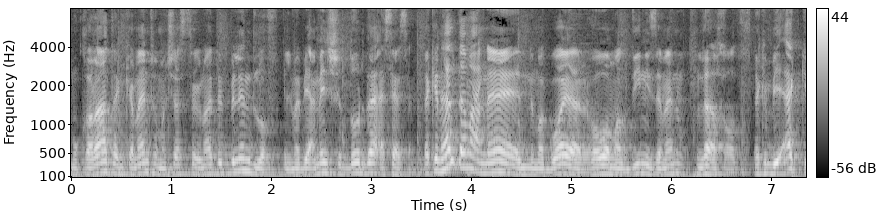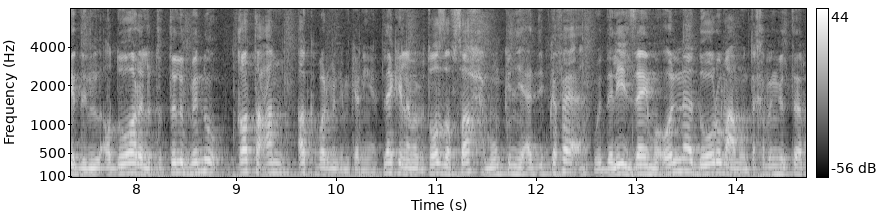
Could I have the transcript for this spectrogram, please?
مقارنة كمان في مانشستر يونايتد بليندلوف اللي ما بيعملش الدور ده أساسا. لكن هل ده معناه إن ماجواير هو مالديني زمانه لا خالص. لكن بيأكد إن الأدوار اللي بتطلب منه قطعا أكبر من امكانياته لكن لما بيتوظف صح ممكن يأدي بكفاءة. والدليل زي ما قلنا دوره مع منتخب إنجلترا.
